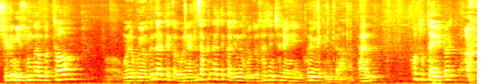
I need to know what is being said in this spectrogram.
지금 이 순간부터 어, 오늘 공연 끝날 때까지 오늘 행사 끝날 때까지는 모두 사진 촬영이 허용이 됩니다. 단 포토 타임이 뺄 아,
